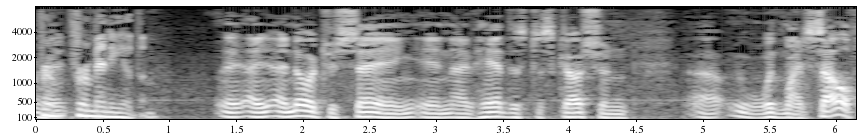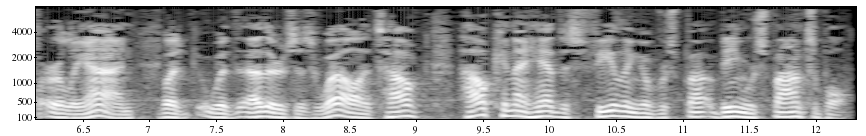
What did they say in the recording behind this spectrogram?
for, for many of them. I, I know what you're saying, and I've had this discussion uh, with myself early on, but with others as well. It's how how can I have this feeling of respo- being responsible?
